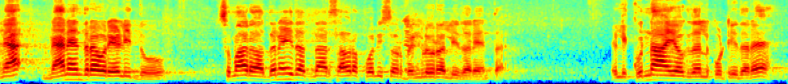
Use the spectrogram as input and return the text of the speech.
ಜ್ಞಾ- ಜ್ಞಾನೇಂದ್ರ ಅವರು ಹೇಳಿದ್ದು ಸುಮಾರು ಹದಿನೈದು ಹದಿನಾರು ಸಾವಿರ ಪೊಲೀಸರು ಬೆಂಗಳೂರಲ್ಲಿದ್ದಾರೆ ಅಂತ. ಇಲ್ಲಿ ಕುನ್ನ ಆಯೋಗದಲ್ಲಿ ಕೊಟ್ಟಿದ್ದಾರೆ.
